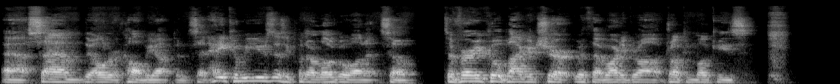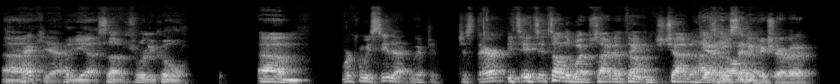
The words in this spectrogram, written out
Uh, Sam, the owner, called me up and said, "Hey, can we use this?" He put our logo on it, so it's a very cool Blaggard shirt with the Mardi Gras drunken monkeys. Uh, Heck yeah. but yeah, so that's really cool. Um, Where can we see that? We have to just there. it's, it's it's on the website. I think Oh. Chad has Yeah, he sent me a picture of it.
